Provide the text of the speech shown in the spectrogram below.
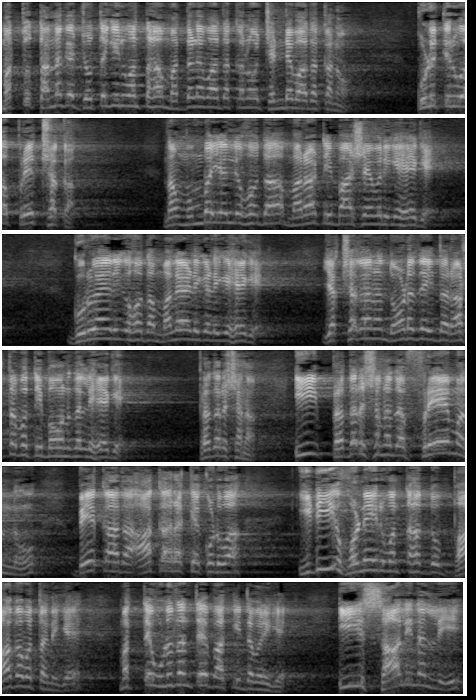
ಮತ್ತು ತನಗೆ ಜೊತೆಗಿರುವಂತಹ ಮದ್ದಳೆವಾದಕನೋ ಚೆಂಡೆವಾದಕನೋ ಕುಳಿತಿರುವ ಪ್ರೇಕ್ಷಕ, ನಾವು ಮುಂಬೈಯಲ್ಲಿ ಹೋದ ಮರಾಠಿ ಭಾಷೆಯವರಿಗೆ ಹೇಗೆ? ಗುರುವಾಯರಿಗೆ ಹೋದ ಮಲಯಾಳಿಗಳಿಗೆ ಹೇಗೆ? ಯಕ್ಷಗಾನ ನೋಡದೇ ಇದ್ದ ರಾಷ್ಟ್ರಪತಿ ಭವನದಲ್ಲಿ ಹೇಗೆ? ಪ್ರದರ್ಶನ. ಈ ಪ್ರದರ್ಶನದ ಫ್ರೇಮ್ ಅನ್ನು ಬೇಕಾದ ಆಕಾರಕ್ಕೆ ಕೊಡುವ ಇಡೀ ಹೊಣೆ ಇರುವಂತಹದ್ದು ಭಾಗವತನಿಗೆ, ಮತ್ತೆ ಉಳಿದಂತೆ ಬಾಕಿ ಇದ್ದವರಿಗೆ. ಈ ಸಾಲಿನಲ್ಲಿ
